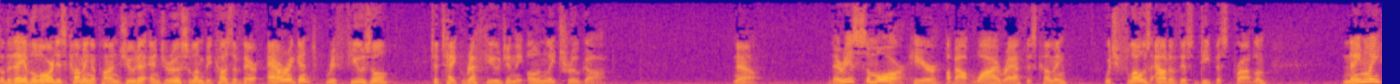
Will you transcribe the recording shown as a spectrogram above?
So the day of the Lord is coming upon Judah and Jerusalem because of their arrogant refusal to take refuge in the only true God. Now, there is some more here about why wrath is coming, which flows out of this deepest problem. Namely,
